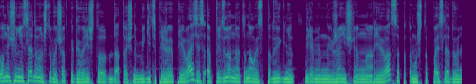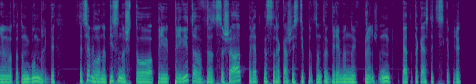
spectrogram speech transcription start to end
он еще не исследован, чтобы четко говорить, что да, точно бегите, при- прививайтесь. Определенно эта новость подвигнет беременных женщин прививаться, потому что по исследованиям вот в этом Блумберге статье было написано, что при, привито в США порядка 46% беременных женщин. Ну, какая-то такая статистика при-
